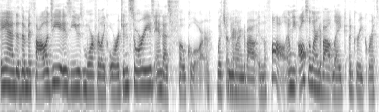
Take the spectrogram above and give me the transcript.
and the mythology is used more for like origin stories and as folklore, which we learned about in the fall. And we also learned about like a Greek rit-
